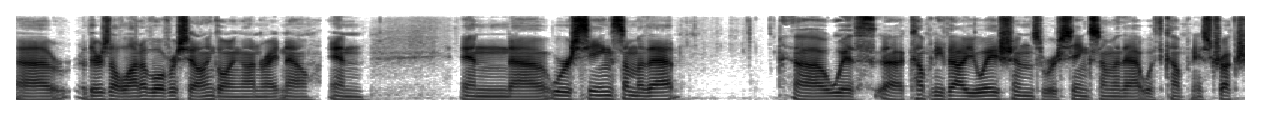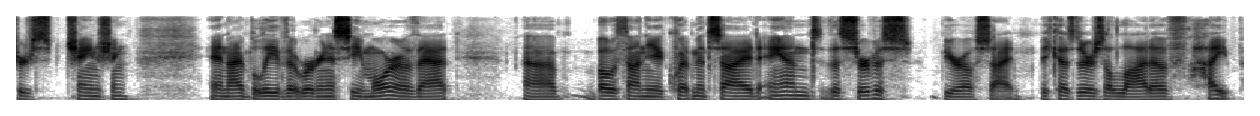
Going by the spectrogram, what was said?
uh, there's a lot of overselling going on right now, and and uh, we're seeing some of that uh, with uh, company valuations. We're seeing some of that with company structures changing, and I believe that we're going to see more of that. Uh, both on the equipment side and the service bureau side, because there's a lot of hype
